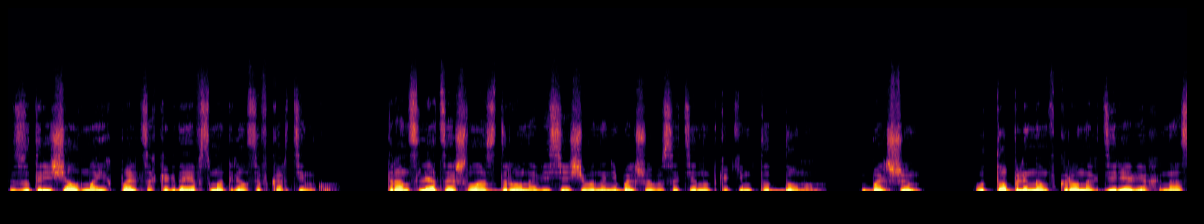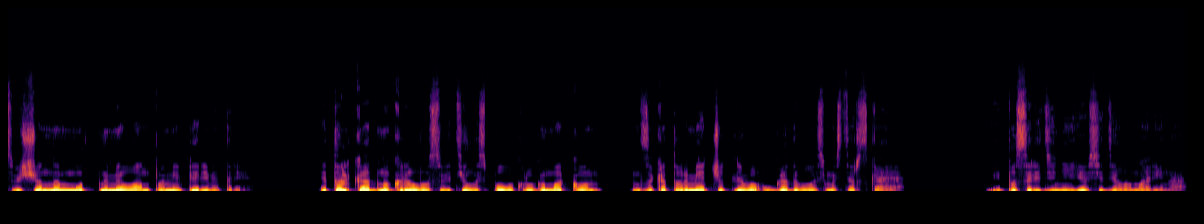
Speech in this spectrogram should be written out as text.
затрещал в моих пальцах, когда я всмотрелся в картинку. Трансляция шла с дрона, висящего на небольшой высоте над каким-то домом. Большим, утопленным в кронах деревьях на освещенном мутными лампами периметре. И только одно крыло светилось полукругом окон, за которыми отчетливо угадывалась мастерская. И посреди нее сидела Марина.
